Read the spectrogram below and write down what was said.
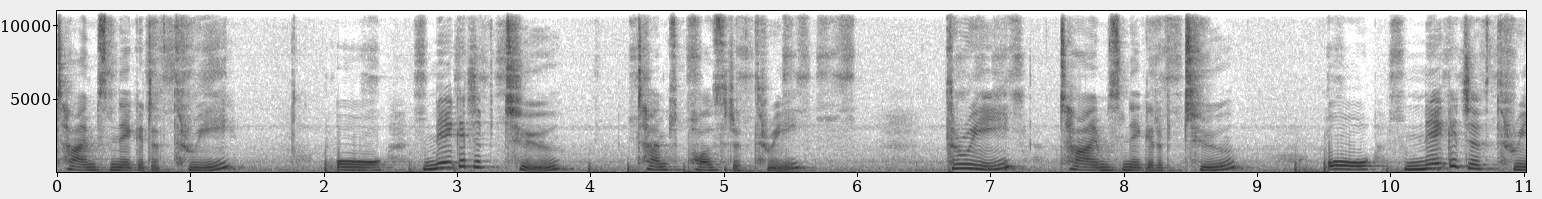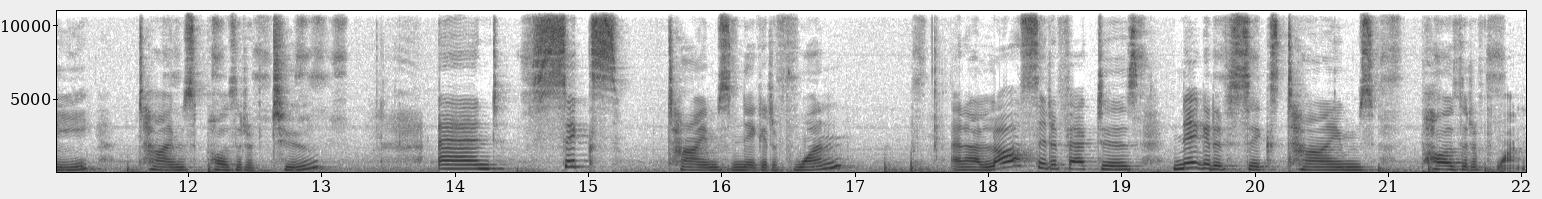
times negative 3, or negative 2 times positive 3, 3 times negative 2, or negative 3 times positive 2, and 6 times negative 1, and our last set of factors, negative 6 times positive 1.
